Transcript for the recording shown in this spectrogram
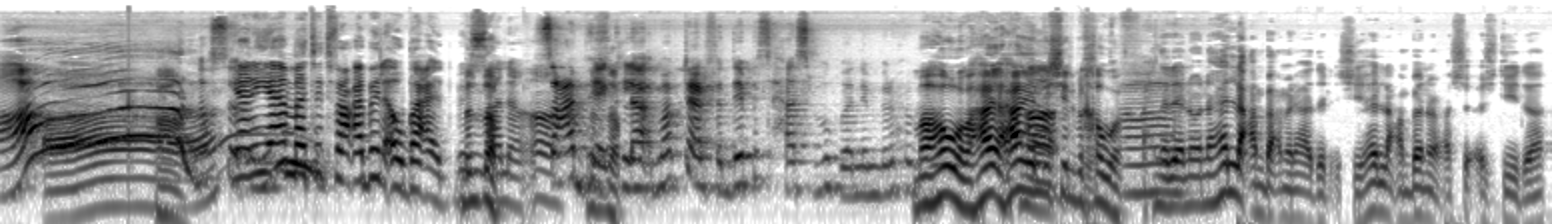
آه آه. نفس يعني يا إما تدفع قبل أو بعد بالضبط. بالمعنى آه. صعب هيك. لا ما بتعرف قد إيه بس حاسبوك بعدين بيروحوا ما هو هاي هاي آه. الإشي اللي بخوف آه. إحنا لأنه أنا هلأ عم بعمل هذا الإشي هلأ عم بنوع على شقة جديدة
